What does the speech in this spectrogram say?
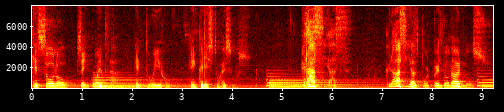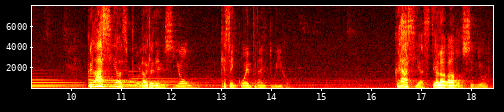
que solo se encuentra en tu Hijo en Cristo Jesús. Gracias, gracias por perdonarnos. Gracias por la redención que se encuentra en tu Hijo. Gracias, te alabamos, Señor,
